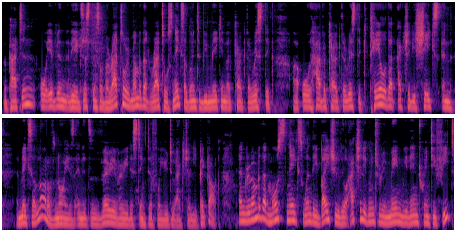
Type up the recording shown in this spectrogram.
the pattern or even the existence of a rattle. Remember that rattlesnakes are going to be making that characteristic uh, or have a characteristic tail that actually shakes and, and makes a lot of noise and it's very very distinctive for you to actually pick out and remember that most snakes when they bite you they're actually going to remain within 20 feet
